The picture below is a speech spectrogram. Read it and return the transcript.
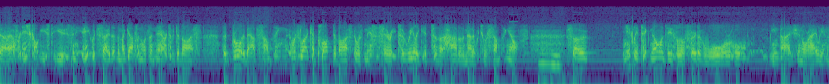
uh, Alfred Hitchcock used to use, and he, he would say that the MacGuffin was a narrative device that brought about something. It was like a plot device that was necessary to really get to the heart of the matter, which was something else. So, nuclear technologies or threat of war or invasion or aliens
